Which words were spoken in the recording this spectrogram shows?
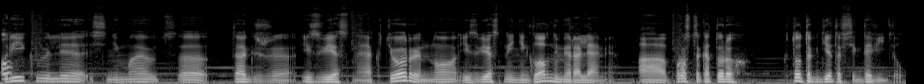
ну, В приквеле снимаются также известные актеры, но известные не главными ролями, а просто которых кто-то где-то всегда видел.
